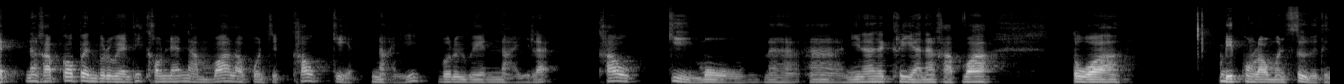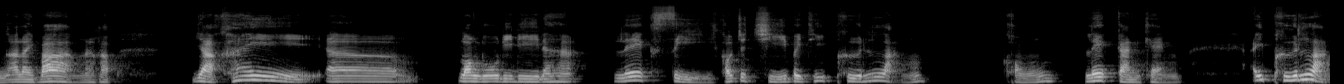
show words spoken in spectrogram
7นะครับก็เป็นบริเวณที่เขาแนะนำว่าเราควรจะเข้าเกตไหนบริเวณไหนและเข้ากี่โมงนะครับอานนี้น่าจะเคลียร์นะครับว่าตัว บิปของเรามันสื่อถึงอะไรบ้างนะครับ อยากให้ เอ่อ ลองดูดี ๆ นะครับเลข 4 เขาจะชี้ไปที่พื้นหลังของเลขการแข่ง ไอ้พื้นหลัง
